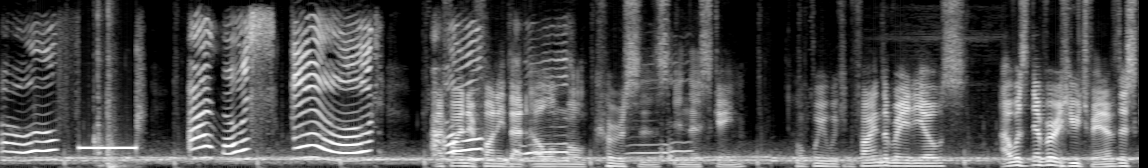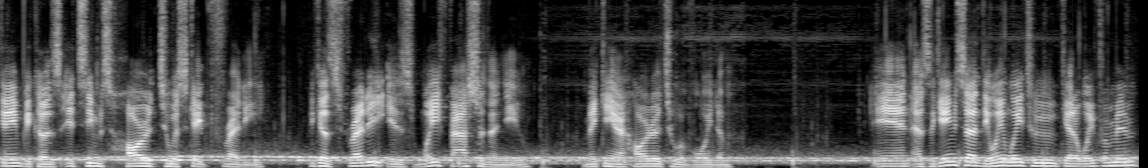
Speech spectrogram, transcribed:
Oh, I'm scared. I find it Oh, funny that Elmo curses in this game. Hopefully we can find the radios. I was never a huge fan of this game because it seems hard to escape Freddy. Because Freddy is way faster than you, making it harder to avoid him. And as the game said, the only way to get away from him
